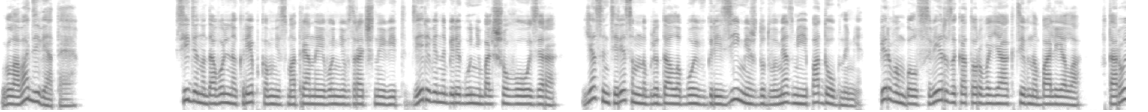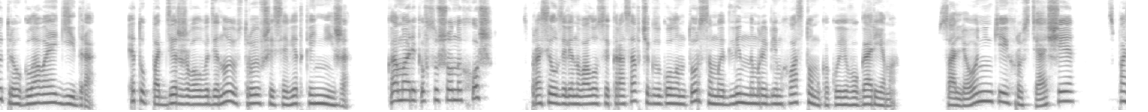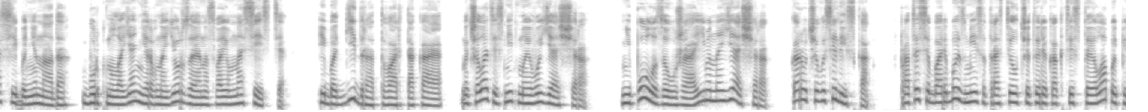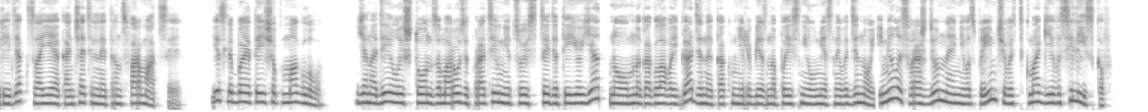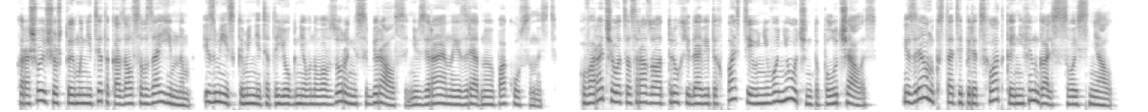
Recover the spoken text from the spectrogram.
Глава девятая. Сидя на довольно крепком, несмотря на его невзрачный вид, дереве на берегу небольшого озера, я с интересом наблюдала бой в грязи между двумя змееподобными. Первым был свер, за которого я активно болела, второй – трехглавая гидра. Эту поддерживал водяной, устроившийся веткой ниже. «Комариков сушеных хошь?» – спросил зеленоволосый красавчик с голым торсом и длинным рыбьим хвостом, как у его гарема. Солененькие, хрустящие – «Спасибо, не надо», – буркнула я, нервно ёрзая на своем насесте. Ибо гидра, тварь такая, начала теснить моего ящера. Не полоза уже, а именно ящера. Короче, Василиска. В процессе борьбы змей отрастил четыре когтистые лапы, перейдя к своей окончательной трансформации. Если бы это еще помогло. Я надеялась, что он заморозит противницу и сцедит ее яд, но у многоглавой гадины, как мне любезно пояснил местный водяной, имелась врожденная невосприимчивость к магии василисков. Хорошо еще, что иммунитет оказался взаимным, и змей скаменеть от ее гневного взора не собирался, невзирая на изрядную покусанность. Уворачиваться сразу от трех ядовитых пастей у него не очень-то получалось. И зря он, кстати, перед схваткой не фингальс свой снял.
